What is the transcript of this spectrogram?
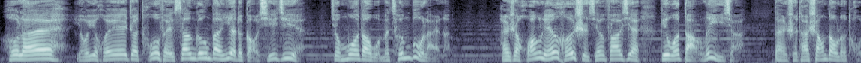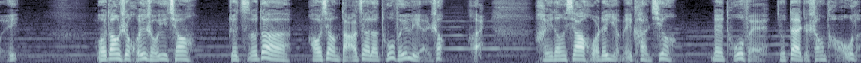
后来有一回，这土匪三更半夜的搞袭击，就摸到我们村部来了。还是黄连河事先发现，给我挡了一下，但是他伤到了腿。我当时回手一枪，这子弹好像打在了土匪脸上。嗨，黑灯瞎火的也没看清，那土匪就带着伤逃了。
